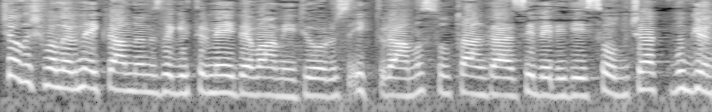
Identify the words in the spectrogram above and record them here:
çalışmalarını ekranlarınıza getirmeye devam ediyoruz. İlk durağımız Sultan Gazi Belediyesi olacak. Bugün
